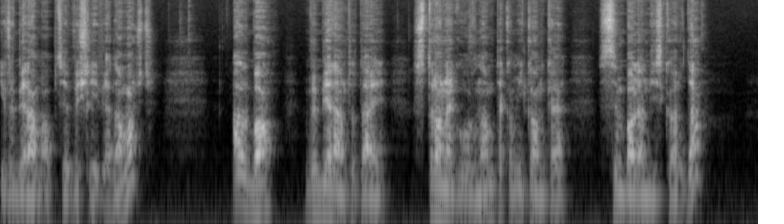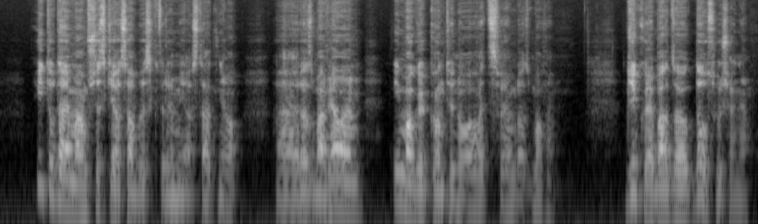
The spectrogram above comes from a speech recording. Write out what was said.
i wybieram opcję wyślij wiadomość, albo wybieram tutaj stronę główną, taką ikonkę z symbolem Discorda i tutaj mam wszystkie osoby, z którymi ostatnio e, rozmawiałem i mogę kontynuować swoją rozmowę. Dziękuję bardzo, do usłyszenia.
